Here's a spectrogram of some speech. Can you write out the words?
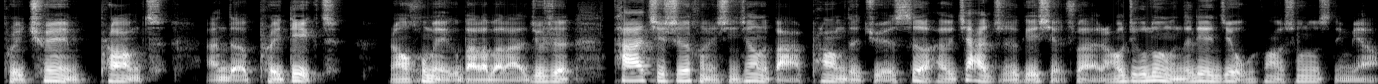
Pretrain Prompt and Predict。然后后面有个巴拉巴拉，就是它其实很形象的把 prompt 的角色还有价值给写出来。然后这个论文的链接我会放到 show notes 里面啊。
